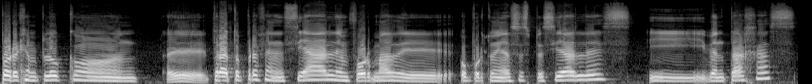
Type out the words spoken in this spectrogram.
por ejemplo, con eh, trato preferencial en forma de oportunidades especiales y ventajas,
